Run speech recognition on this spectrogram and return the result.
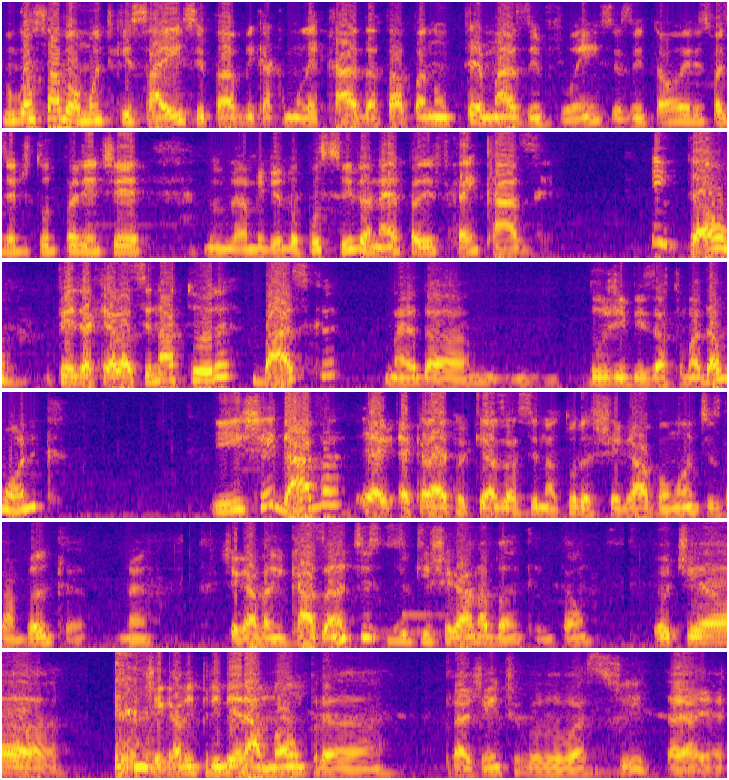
não, gostavam muito que saísse para brincar com a molecada, tá? para não ter mais influências. Então eles faziam de tudo pra gente, na medida do possível, né? Pra gente ficar em casa. Então, fez aquela assinatura básica, né, da, do gibis da Turma da Mônica. E chegava, é, é aquela época que as assinaturas chegavam antes da banca, né? Chegava em casa antes do que chegar na banca. Então, eu tinha. Chegava em primeira mão pra, pra gente assistir, é, é,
